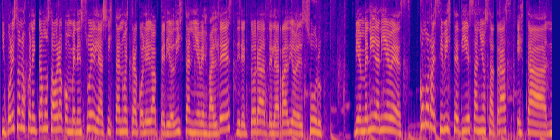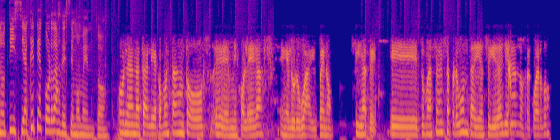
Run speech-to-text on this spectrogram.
y por eso nos conectamos ahora con Venezuela. Allí está nuestra colega periodista Nieves Valdés, directora de la Radio del Sur. Bienvenida Nieves. ¿Cómo recibiste 10 años atrás esta noticia? ¿Qué te acordás de ese momento? Hola Natalia, ¿cómo están todos eh, mis colegas en el Uruguay? Bueno, fíjate, eh, tú me haces esa pregunta y enseguida llegan los recuerdos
